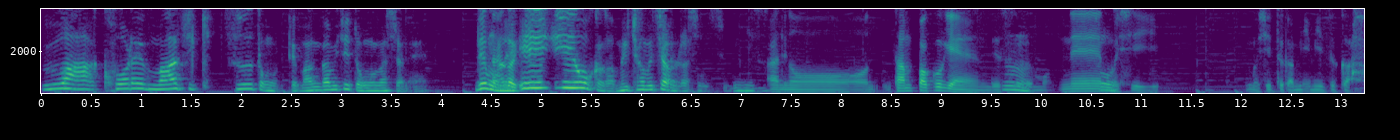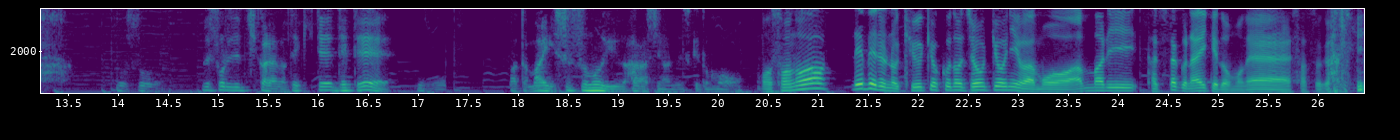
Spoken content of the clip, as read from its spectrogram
うわー、これマジきつーと思って漫画見てて思いましたね。でもなんかね、栄栄養価がめちゃめちゃあるらしいんですよ、あのー、タンパク源ですもんね、うん虫。虫っていうかミミズか。そうそう。で、それで力ができて、出て、また前に進むいう話なんですけども。もうそのレベルの究極の状況にはもうあんまり立ちたくないけどもね、さすがに。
